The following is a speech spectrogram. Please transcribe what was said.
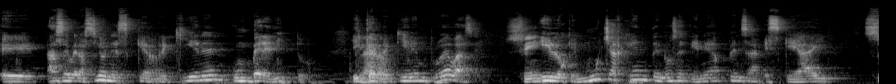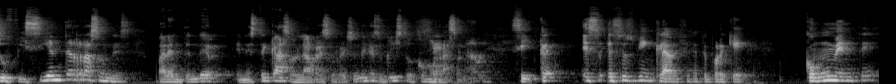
eh, aseveraciones que requieren un veredicto y que requieren pruebas. Sí. Y lo que mucha gente no se tiene a pensar es que hay suficientes razones para entender, en este caso, la resurrección de Jesucristo como razonable. Sí, eso, es bien clave, fíjate, porque comúnmente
